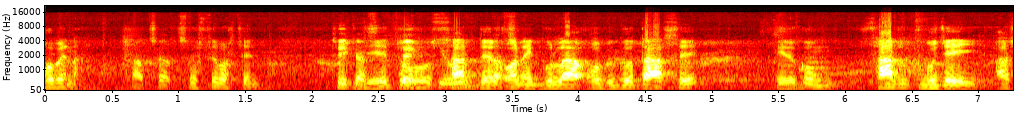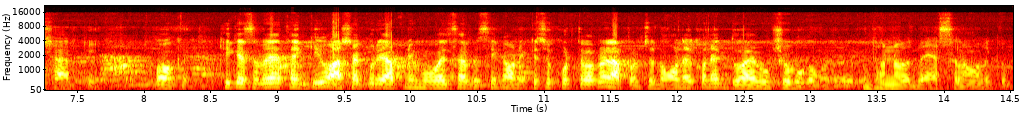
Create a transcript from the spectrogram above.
হবে না। আচ্ছা আচ্ছা। বুঝতে পারছেন? ঠিক আছে যেহেতু স্যারদের অনেকগুলা অভিজ্ঞতা আছে এরকম স্যার বুঝেই আসা আর কি। ওকে ঠিক আছে ভাইয়া থ্যাংক ইউ আশা করি আপনি মোবাইল সার্ভিসিং অনেক কিছু করতে পারবেন। আপনার জন্য অনেক অনেক দোয়া এবং শুভকামনা ধন্যবাদ ভাই আসসালামু আলাইকুম।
